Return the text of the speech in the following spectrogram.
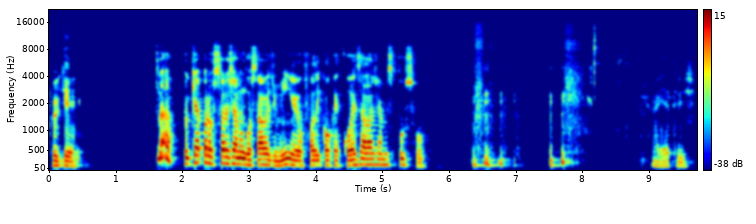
Por quê? Não, porque a professora já não gostava de mim, eu falei qualquer coisa, ela já me expulsou. Aí é triste.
